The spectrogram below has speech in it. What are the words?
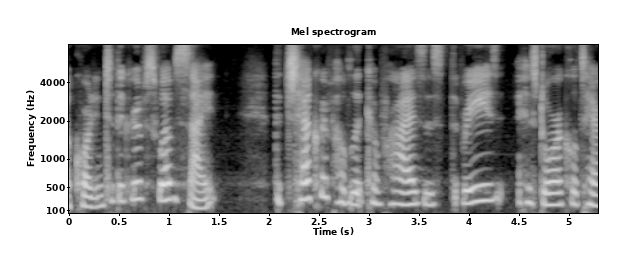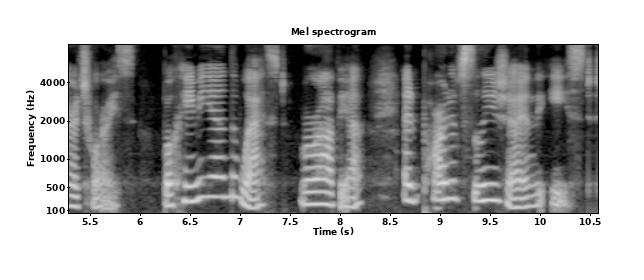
According to the group's website, the Czech Republic comprises three historical territories Bohemia in the west, Moravia, and part of Silesia in the east.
